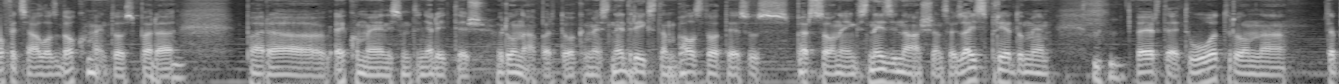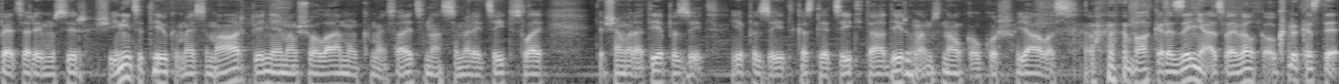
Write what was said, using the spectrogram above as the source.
oficiālos dokumentos par. Mm par uh, ekumēnismu. Viņi arī tieši runā par to, ka mēs nedrīkstam balstoties uz personīgas nezināšanas vai aizspriedumiem, mm -hmm. vērtēt otru. Un, uh, tāpēc arī mums ir šī iniciatīva, ka mēs esam āri pieņēmām šo lēmumu, ka mēs aicināsim arī citus, lai tiešām varētu iepazīt, iepazīt, kas tie citi tādi ir, mums nav kaut kur jālasa vakara ziņās vai vēl kaut kur, kas tie,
